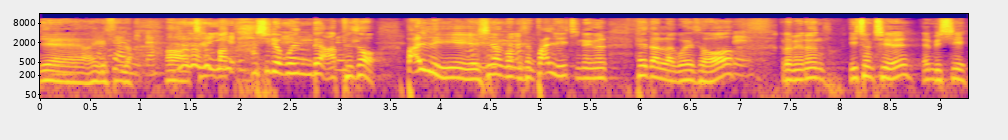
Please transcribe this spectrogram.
예, 알겠습니다. 감사합니다. 아, 지금 막 예. 하시려고 했는데 앞에서 빨리 예, 시간 관계상 빨리 진행을 해달라고 해서 네. 그러면은 2007 MBC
